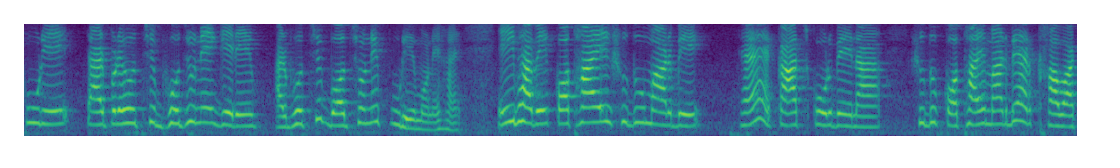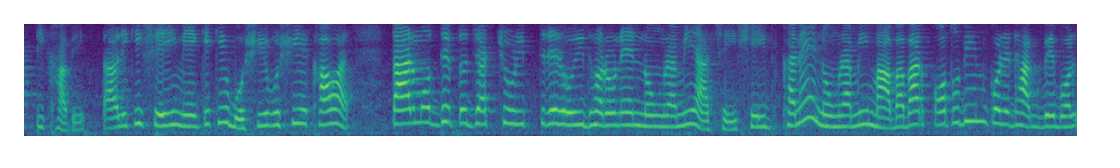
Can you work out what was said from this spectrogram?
কুড়ে, তারপরে হচ্ছে ভোজনে গেড়ে, আর হচ্ছে বচনে পুড়ে মনে হয়। এইভাবে কথায় শুধু মারবে হ্যাঁ কাজ করবে না। শুধু কথায় মারবে আর খাওয়ারটি খাবে। তাহলে কি সেই মেয়েকে কেউ বসিয়ে বসিয়ে খাওয়ায়? তার মধ্যে তো যার চরিত্রের ওই ধরনের নোংরামি আছেই। সেইখানে নোংরামি মা বাবার কতদিন করে ঢাকবে বল?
